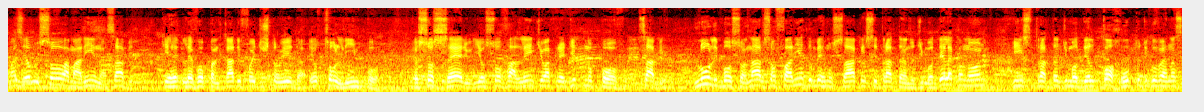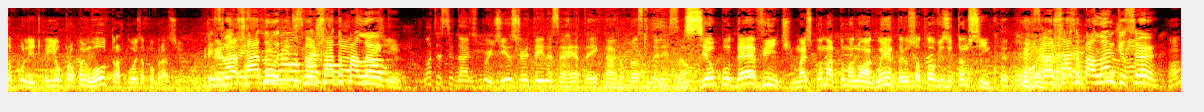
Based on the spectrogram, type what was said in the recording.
Mas eu não sou a Marina, sabe? Que levou pancada e foi destruída. Eu sou limpo, eu sou sério e eu sou valente, eu acredito no povo, sabe? Lula e Bolsonaro são farinha do mesmo saco em se tratando de modelo econômico e em se tratando de modelo corrupto de governança política. E eu proponho outra coisa para o Brasil. Desmanchado, desmanchado palanque. Quantas cidades por dia o senhor tem nessa reta aí que está no próximo da eleição? Se eu puder, 20. Mas como a turma não aguenta, eu só estou visitando 5. Desmanchado palanque, o senhor. Hã?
